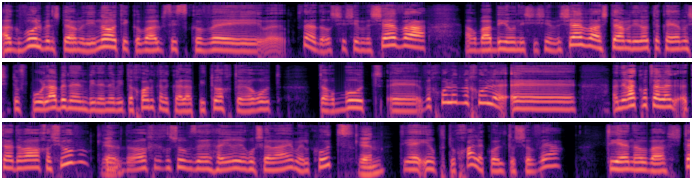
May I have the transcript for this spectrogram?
הגבול בין שתי המדינות ייקבע על בסיס קווי, בסדר, 67, 4 ביוני 67, שתי המדינות תקיימנה שיתוף פעולה ביניהן בענייני ביטחון, כלכלה, פיתוח, תיירות, תרבות אה, וכולי וכולי. אה, אני רק רוצה את הדבר החשוב. כן. הדבר הכי חשוב זה העיר ירושלים, אל-קודס. כן. תהיה עיר פתוחה לכל תושביה. תהיינה בה שתי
